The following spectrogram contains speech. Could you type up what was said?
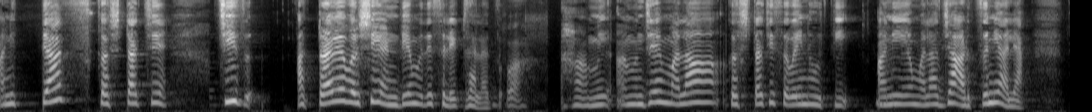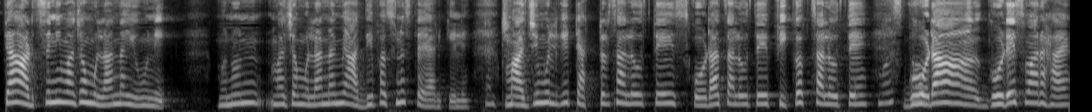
आणि त्याच कष्टाचे चीज अठराव्या वर्षी एनडीए मध्ये सिलेक्ट झाला तो. हा मी म्हणजे मला कष्टाची सवय नव्हती. आणि मला ज्या अडचणी आल्या त्या अडचणी माझ्या मुलांना येऊ नये. म्हणून माझ्या मुलांना मी आधीपासूनच तयार केले. माझी मुलगी ट्रॅक्टर चालवते स्कोडा चालवते पिकअप चालवते. घोडा घोडेस्वार आहे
